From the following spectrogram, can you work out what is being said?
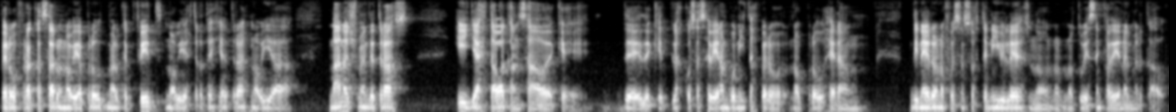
pero fracasaron. No había product market fit, no había estrategia detrás, no había management detrás y ya estaba cansado de que, de, que las cosas se vieran bonitas, pero no produjeran dinero, no fuesen sostenibles, no, no, no tuviesen cabida en el mercado.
